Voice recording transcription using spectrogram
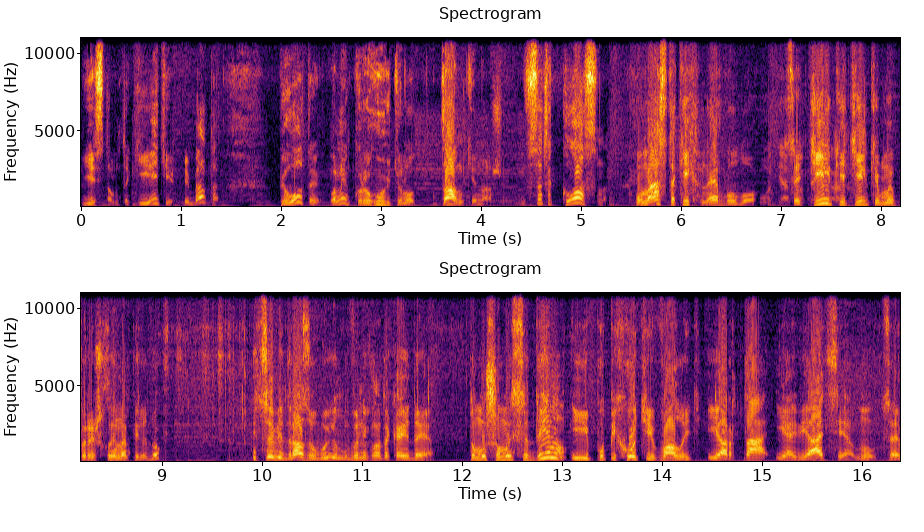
є там такі еті, ребята, пілоти, вони коригують ну, танки наші. І все так класно. У нас таких не було. Це тільки-тільки ми перейшли на передок, і це відразу виникла така ідея. Тому що ми сидимо і по піхоті валить і арта, і авіація. Ну, це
